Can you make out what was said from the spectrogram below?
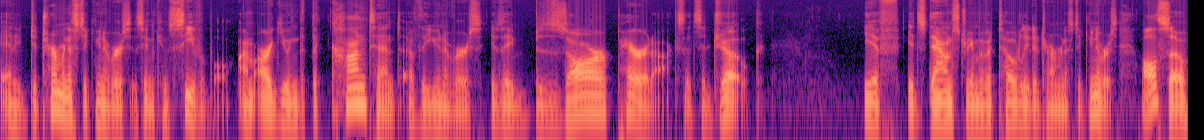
a deterministic universe is inconceivable. I'm arguing that the content of the universe is a bizarre paradox. It's a joke if it's downstream of a totally deterministic universe. Also,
